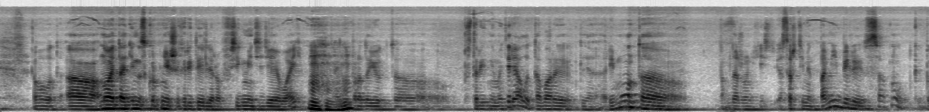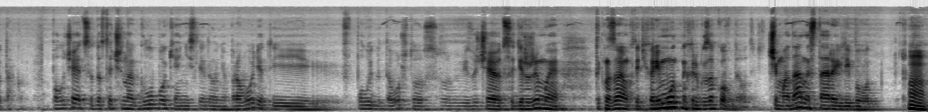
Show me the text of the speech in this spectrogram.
вот. А, но это один из крупнейших ритейлеров в сегменте DIY. Uh-huh. Они продают а, строительные материалы, товары для ремонта, там даже у них есть ассортимент по мебели, сад, ну, как бы так вот. Получается, достаточно глубокие они исследования проводят и вплоть до того, что изучают содержимое так называемых вот этих ремонтных рюкзаков, да, вот чемоданы старые, либо вот mm.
